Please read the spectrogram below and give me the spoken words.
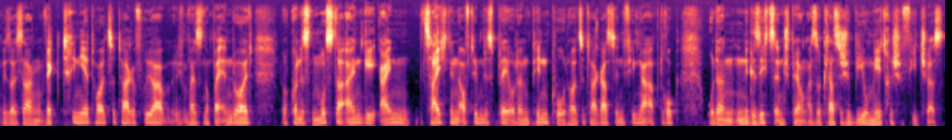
wie soll ich sagen, wegtrainiert heutzutage. Früher, ich weiß es noch bei Android, du konntest ein Muster einzeichnen auf dem Display oder einen PIN-Code. Heutzutage hast du einen Fingerabdruck oder eine Gesichtsentsperrung, also klassische biometrische Features.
